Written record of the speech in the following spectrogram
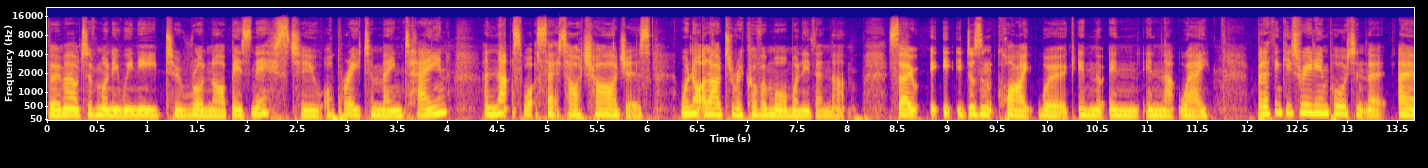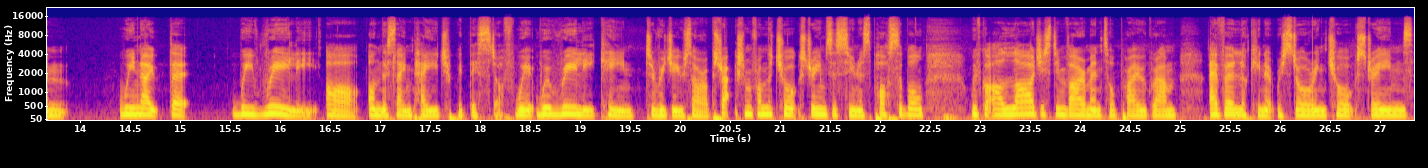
the amount of money we need to run our business, to operate and maintain, and that's what sets our charges. We're not allowed to recover more money than that, so it, it doesn't quite work in the, in in that way. But I think it's really important that um, we note that we really are on the same page with this stuff. We're, we're really keen to reduce our abstraction from the chalk streams as soon as possible. We've got our largest environmental programme ever looking at restoring chalk streams.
